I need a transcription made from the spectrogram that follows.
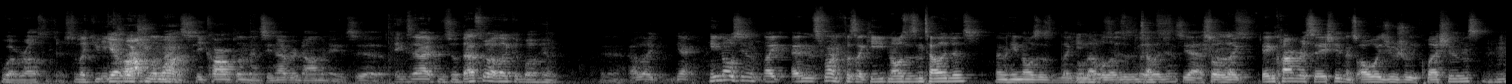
whoever else is there. So like you He get what you want. He compliments. He never dominates. Yeah. Exactly. So that's what I like about him. Yeah. I like. Yeah. He knows he's like, and it's fun because like he knows his intelligence and he knows his like He level of his his intelligence. Yeah. So like in conversation, it's always usually questions. Mm-hmm.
